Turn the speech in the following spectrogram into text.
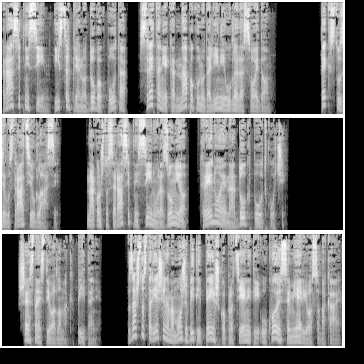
Rasipni sin, iscrpljen od dugog puta, sretan je kad napokon u daljini ugleda svoj dom. Tekst uz ilustraciju glasi. Nakon što se rasipni sin urazumio, krenuo je na dug put kući. 16. odlomak. Pitanje. Zašto starješinama može biti teško procijeniti u kojoj se mjeri osoba kaje?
